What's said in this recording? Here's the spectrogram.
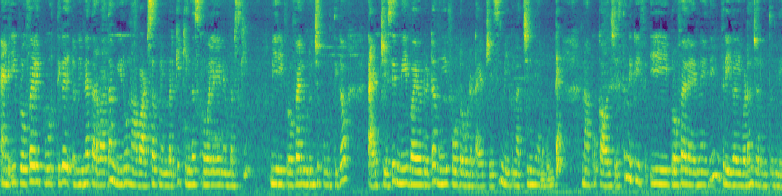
అండ్ ఈ ప్రొఫైల్ పూర్తిగా విన్న తర్వాత మీరు నా వాట్సాప్ నెంబర్కి కింద స్క్రోల్ అయ్యే నెంబర్స్కి మీరు ఈ ప్రొఫైల్ గురించి పూర్తిగా టైప్ చేసి మీ బయోడేటా మీ ఫోటో కూడా టైప్ చేసి మీకు నచ్చింది అనుకుంటే నాకు కాల్ చేస్తే మీకు ఈ- ఈ ప్రొఫైల్ అనేది ఫ్రీగా ఇవ్వడం జరుగుతుంది.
